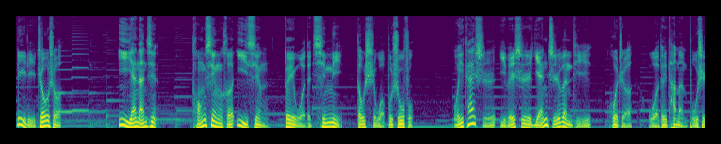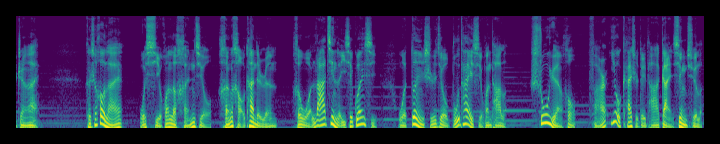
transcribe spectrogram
丽丽周说：“一言难尽，同性和异性对我的亲密都使我不舒服。我一开始以为是颜值问题，或者我对他们不是真爱。可是后来，我喜欢了很久很好看的人。”和我拉近了一些关系，我顿时就不太喜欢他了。疏远后，反而又开始对他感兴趣了。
